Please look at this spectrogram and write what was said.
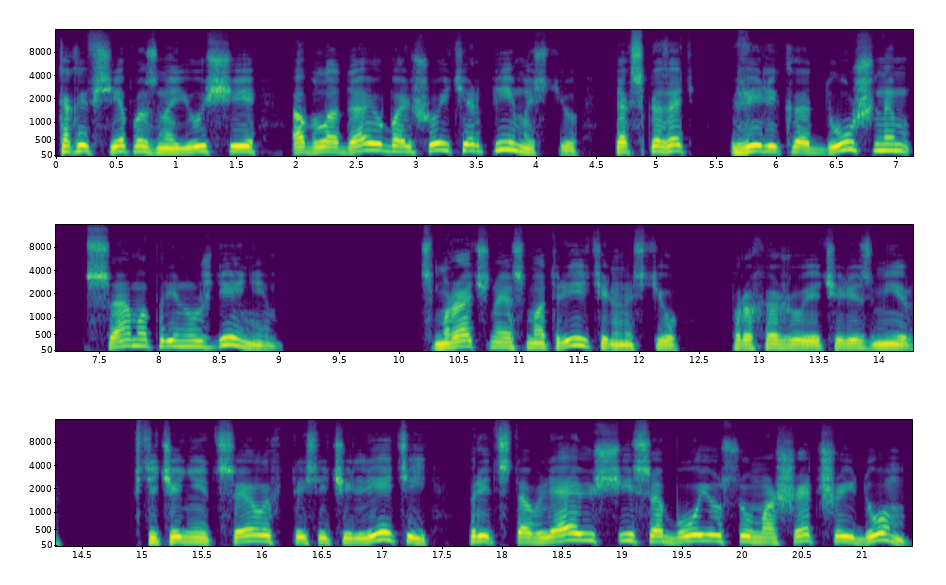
как и все познающие, обладаю большой терпимостью, так сказать, великодушным самопринуждением. С мрачной осмотрительностью прохожу я через мир, в течение целых тысячелетий представляющий собою сумасшедший дом.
